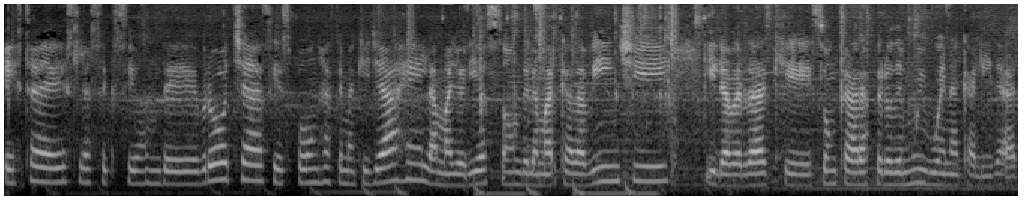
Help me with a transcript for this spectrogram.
Esta es la sección de brochas y esponjas de maquillaje. La mayoría son de la marca Da Vinci y la verdad que son caras pero de muy buena calidad.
